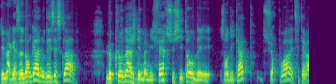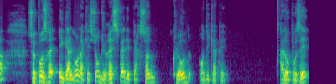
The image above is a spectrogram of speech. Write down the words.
des magasins d'organes ou des esclaves. Le clonage des mammifères suscitant des handicaps, surpoids, etc., se poserait également la question du respect des personnes clones handicapées. À l'opposé,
